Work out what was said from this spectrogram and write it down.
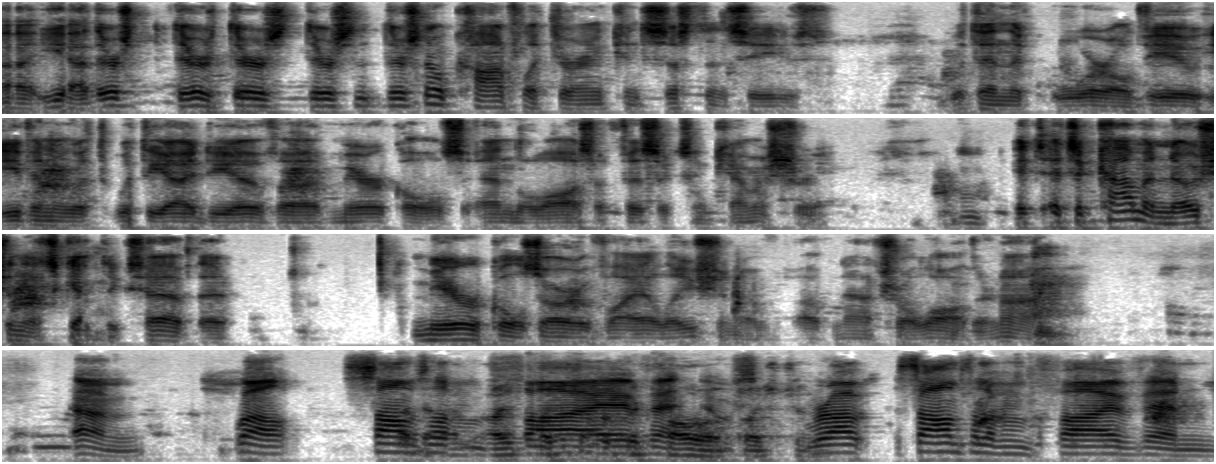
Uh, yeah, there's there, there's there's there's no conflict or inconsistencies within the worldview, even with, with the idea of uh, miracles and the laws of physics and chemistry. It's it's a common notion that skeptics have that miracles are a violation of, of natural law. They're not. Um, well, Psalms I- I- I just have a 11:5 quick and. Ro- Psalms 11:5 and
